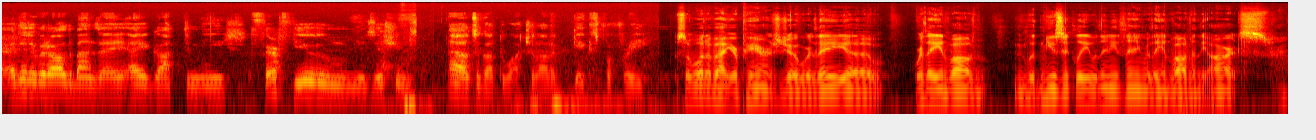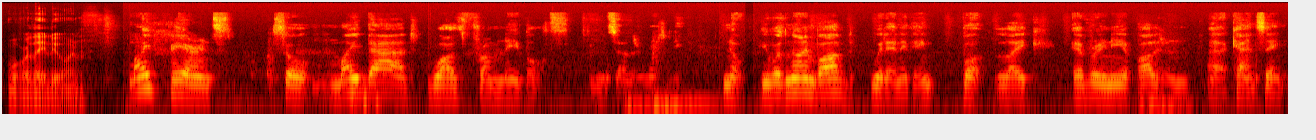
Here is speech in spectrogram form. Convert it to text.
I did it with all the bands. I, I got to meet a fair few musicians. I also got to watch a lot of gigs for free. So, what about your parents, Joe? Were they uh, were they involved with musically with anything? Were they involved in the arts? What were they doing? My parents. So my dad was from Naples in southern Italy. No, he was not involved with anything. But like every Neapolitan, uh, can sing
